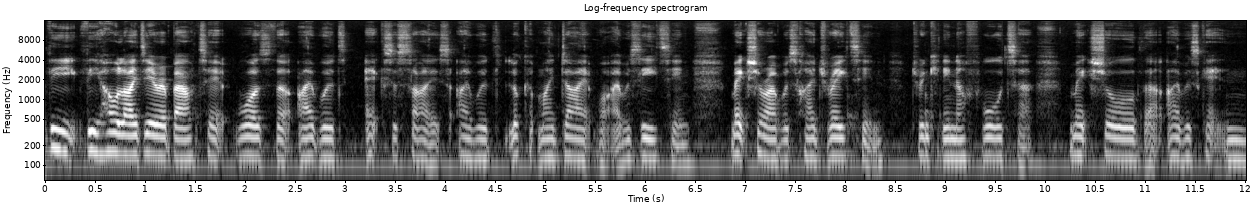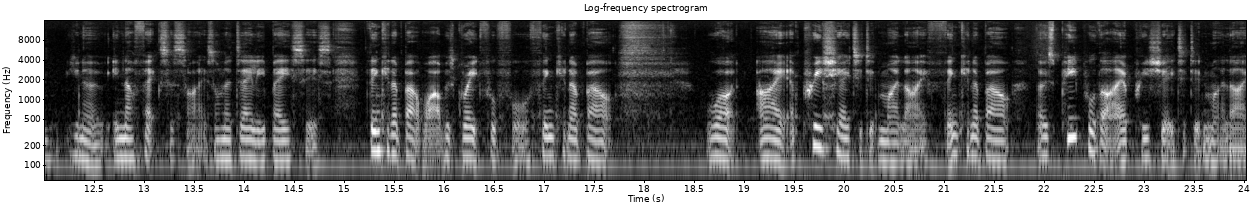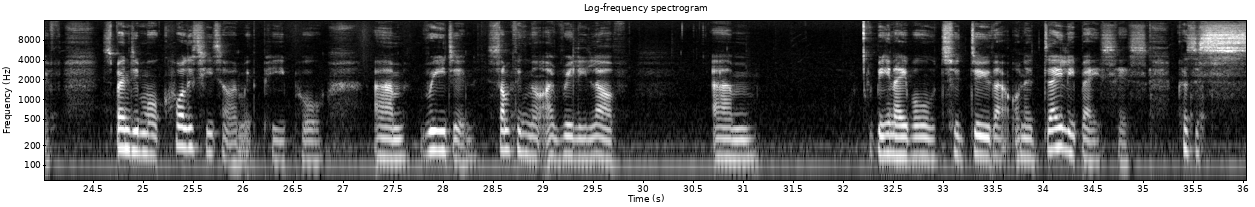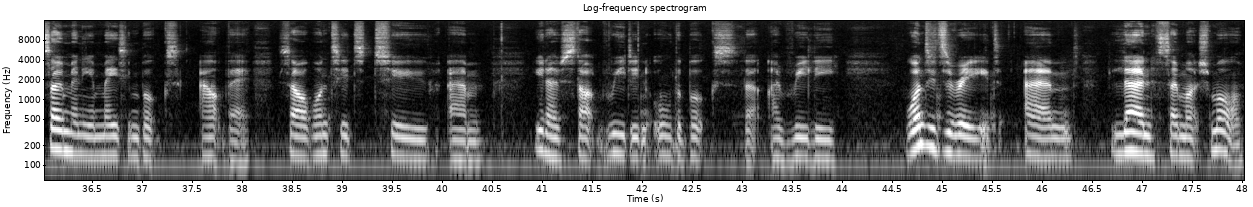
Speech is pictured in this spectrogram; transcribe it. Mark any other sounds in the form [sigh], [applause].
the the whole idea about it was that I would exercise, I would look at my diet, what I was eating, make sure I was hydrating, drinking enough water, make sure that I was getting, you know, enough exercise on a daily basis, thinking about what I was grateful for, thinking about what I appreciated in my life, thinking about those people that I appreciated in my life, spending more quality time with people, um, reading, something that I really love um, being able to do that on a daily basis because there's so many amazing books out there. So I wanted to, um, you know, start reading all the books that I really wanted to read and learn so much more.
